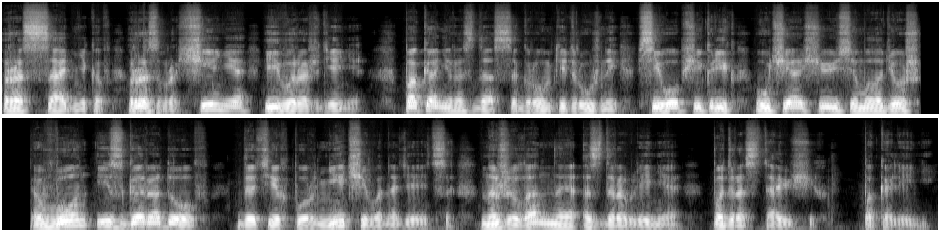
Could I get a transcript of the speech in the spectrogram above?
рассадников, развращения и вырождения пока не раздастся громкий, дружный, всеобщий крик «Учащуюся молодежь! Вон из городов!» До тех пор нечего надеяться на желанное оздоровление подрастающих поколений.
